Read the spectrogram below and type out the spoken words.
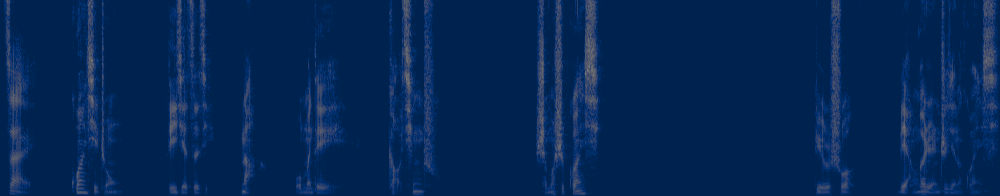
在关系中理解自己，我们得搞清楚什么是关系。比如说，两个人之间的关系，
